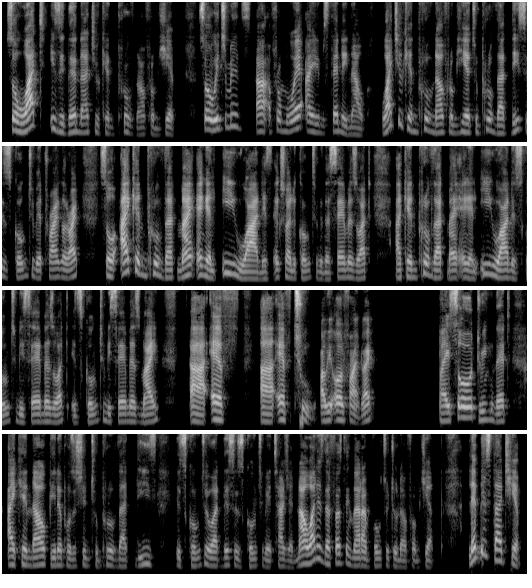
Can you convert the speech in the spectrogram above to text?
So what is it then that you can prove now from here? So which means uh, from where I am standing now, what you can prove now from here to prove that this is going to be a triangle, right? So I can prove that my angle E1 is actually going to be the same as what? I can prove that my angle E1 is going to be same as what? It's going to be same as my uh, F uh, F2. Are we all fine, right? By so doing that, I can now be in a position to prove that this is going to what this is going to be a tangent. Now, what is the first thing that I'm going to do now from here? Let me start here.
